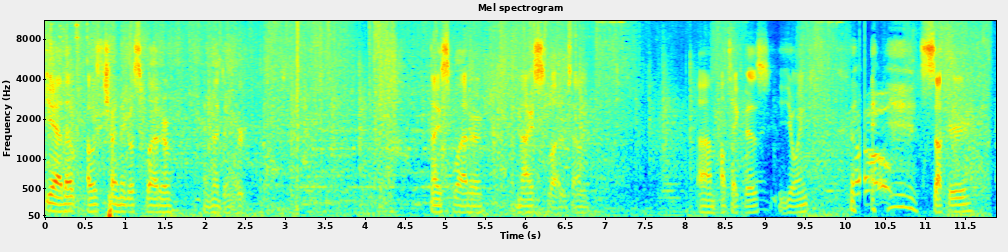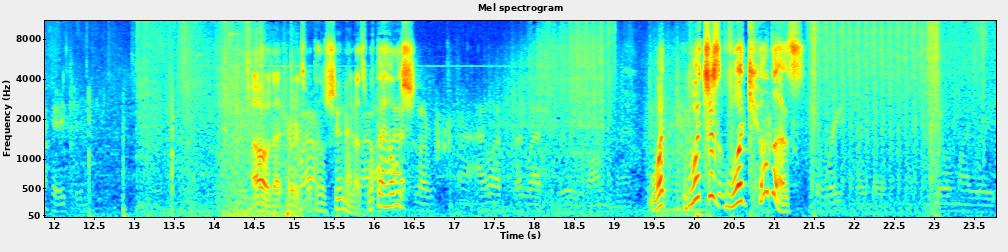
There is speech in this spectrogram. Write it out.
Yeah, that I was trying to go splatter, and that didn't work. Nice splatter. Nice splatter time. Um, I'll take this. Yoink. No! Sucker. I hate you. Oh, that hurts. What Wow. the hell's shooting at us? Wow, What the I hell is? lasted a- uh, I left. I lasted really long in there. What? What just? What killed us? Right there. Kill my wraith.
